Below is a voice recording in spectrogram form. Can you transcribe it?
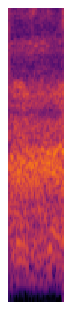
Yeah.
